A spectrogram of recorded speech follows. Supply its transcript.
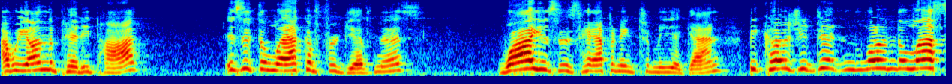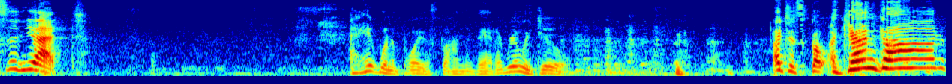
Are we on the pity pot? Is it the lack of forgiveness? Why is this happening to me again? Because you didn't learn the lesson yet. I hate when it boils down to that. I really do. I just go, again, God?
